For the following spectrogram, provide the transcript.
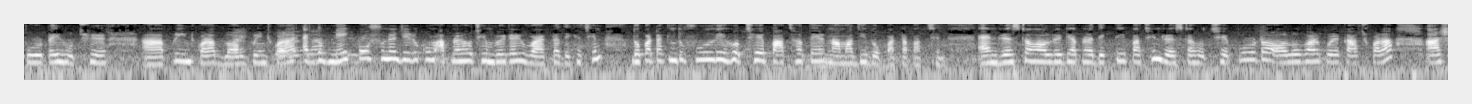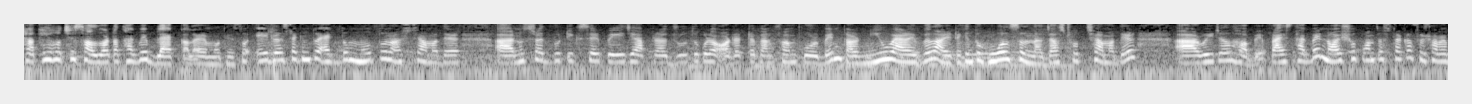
পুরোটাই হচ্ছে প্রিন্ট করা ব্লক প্রিন্ট করা। একদম নেক পোর্শনের যেরকম আপনারা হচ্ছে এমব্রয়ডারি ওয়ার্কটা দেখেছেন, দোপাট্টা কিন্তু ফুললি হচ্ছে পাঁচ হাতের নামাজি দোপাট্টা পাচ্ছেন। অ্যান্ড ড্রেসটাও অলরেডি আপনারা দেখতেই পাচ্ছেন ড্রেসটা হচ্ছে পুরোটা অল ওভার করে কাজ করা। আর সাথে হচ্ছে সালোয়ারটা থাকবে ব্ল্যাক কালারের মধ্যে। সো এই ড্রেসটা কিন্তু একদম নতুন আসছে আমাদের নুসরাত বুটিক্সের পেজে আপনারা দ্রুত করে অর্ডারটা কনফার্ম করবেন। কারণ নিউ অ্যারাইভেল, আর এটা কিন্তু হোলসেল না, জাস্ট হচ্ছে আমাদের রিটেল হবে। প্রাইস থাকবে নয়শো পঞ্চাশ টাকা, সো সবাই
